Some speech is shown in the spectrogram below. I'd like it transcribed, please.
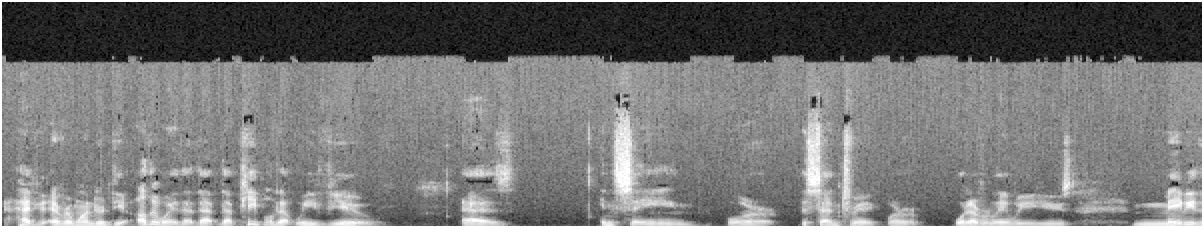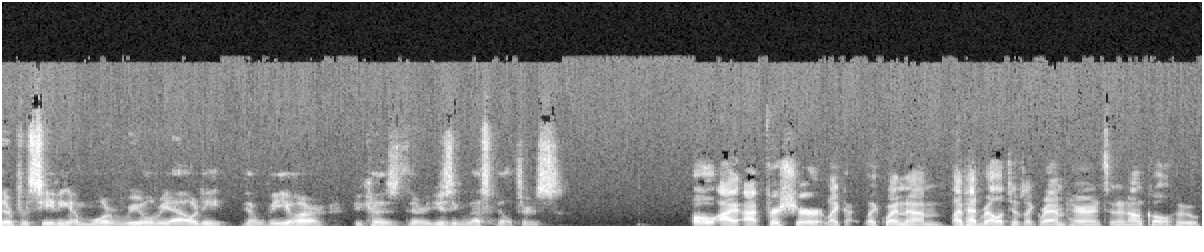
Have you ever wondered the other way that that that people that we view as insane or eccentric or whatever label you use, maybe they're perceiving a more real reality than we are because they're using less filters. Oh, I, I for sure. Like like when um, I've had relatives like grandparents and an uncle who,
